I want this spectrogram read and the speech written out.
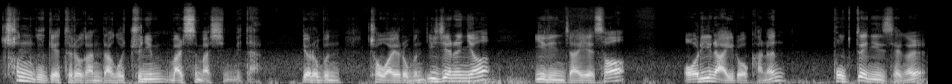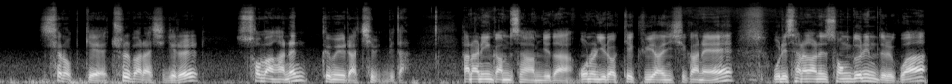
천국에 들어간다고 주님 말씀하십니다. 여러분, 저와 여러분, 이제는요, 1인자에서 어린아이로 가는 복된 인생을 새롭게 출발하시기를 소망하는 금요일 아침입니다. 하나님 감사합니다. 오늘 이렇게 귀한 시간에 우리 사랑하는 성도님들과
